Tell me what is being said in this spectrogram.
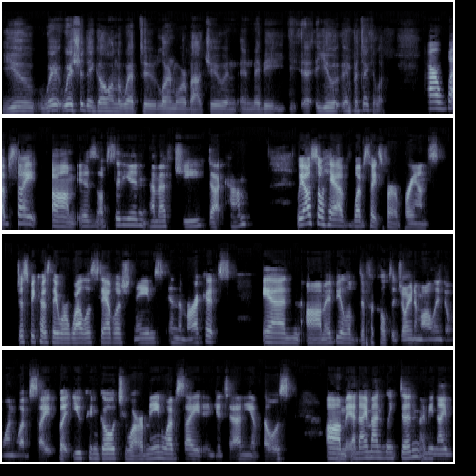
you where where should they go on the web to learn more about you and and maybe uh, you in particular? Our website um, is obsidianmfg.com. We also have websites for our brands just because they were well established names in the markets and um, it'd be a little difficult to join them all into one website. But you can go to our main website and get to any of those. Um, and I'm on LinkedIn. I mean, I'm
